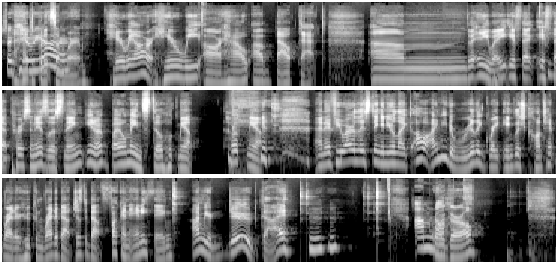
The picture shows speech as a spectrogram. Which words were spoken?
So I here had to we put are. it somewhere. Here we are. Here we are. How about that? Um, but anyway, if that if that person is listening, you know, by all means, still hook me up. Hook me up. and if you are listening and you're like, oh, I need a really great English content writer who can write about just about fucking anything, I'm your dude, guy I'm or not. Or girl.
